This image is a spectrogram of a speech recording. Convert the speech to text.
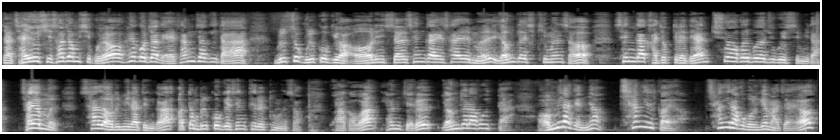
자, 자유시 서정시고요. 회고적 애상적이다. 물속 물고기와 어린 시절 생가의 삶을 연결시키면서 생가 가족들에 대한 추억을 보여주고 있습니다. 자연물, 살얼음이라든가 어떤 물고기의 생태를 통해서 과거와 현재를 연결하고 있다. 엄밀하겠요 창일 거예요. 창이라고 보는 게 맞아요.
